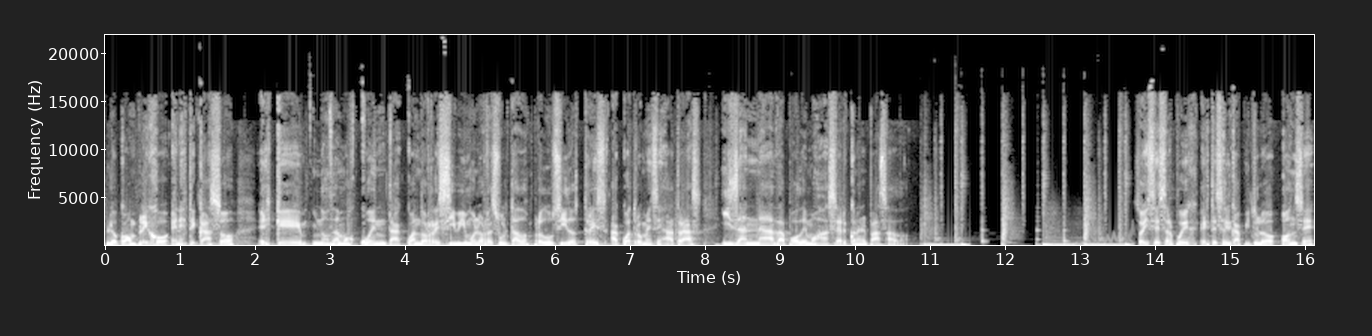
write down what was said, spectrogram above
Lo complejo en este caso es que nos damos cuenta cuando recibimos los resultados producidos 3 a 4 meses atrás y ya nada podemos hacer con el pasado. Soy César Puig, este es el capítulo 11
